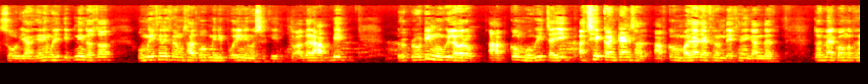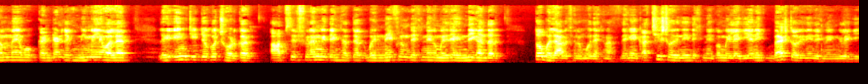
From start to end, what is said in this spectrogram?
सो गया। यानी मुझे इतनी दोस्तों, उम्मीद थी नहीं फ़िल्म के साथ वो मेरी पूरी नहीं हो सकी। तो अगर आप भी रूटीन मूवी लवर हो। आपको मूवी चाहिए अच्छे कंटेंट साथ, आपको मज़ा जाए फ़िल्म देखने के अंदर। तो मैं कहूँगा फ़िल्म में वो कंटेंट देखने नहीं मिलने वाला है। लेकिन इन चीज़ों को छोड़कर आप सिर्फ़ फ़िल्म नहीं देख सकते हो भाई नई फ़िल्म देखने को मिल जाए हिंदी के अंदर तो भले आप इस फ़िल्म को देखना। देखें एक अच्छी स्टोरी नहीं देखने को मिलेगी, यानी बेस्ट स्टोरी नहीं देखने को मिलेगी।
